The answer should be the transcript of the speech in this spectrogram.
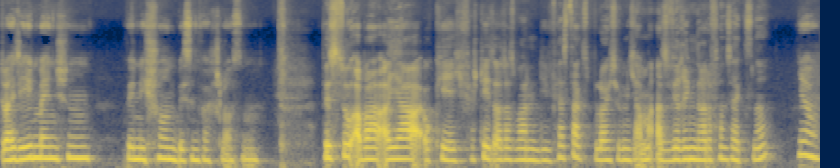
bei den Menschen bin ich schon ein bisschen verschlossen. Bist du aber, ah ja, okay, ich verstehe jetzt auch, dass man die Festtagsbeleuchtung nicht am, also wir reden gerade von Sex, ne? Ja.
